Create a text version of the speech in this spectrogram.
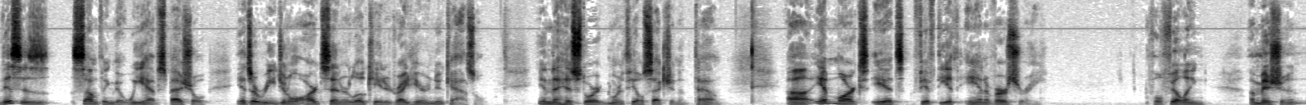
This is something that we have special. It's a regional art center located right here in Newcastle in the historic North Hill section of the town. Uh, it marks its 50th anniversary fulfilling a mission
